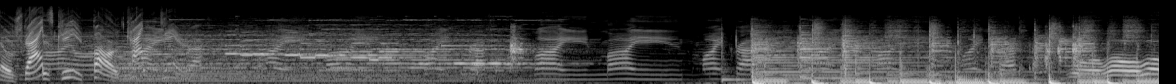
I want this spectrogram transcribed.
Those guys keep on counting. Mine, mine, Minecraft. Mine, mine, Minecraft. Whoa, whoa, whoa,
